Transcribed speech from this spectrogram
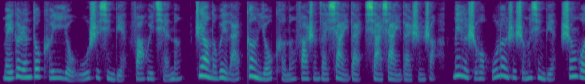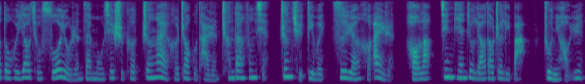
每个人都可以有无视性别，发挥潜能，这样的未来更有可能发生在下一代、下下一代身上。那个时候，无论是什么性别，生活都会要求所有人在某些时刻珍爱和照顾他人，承担风险，争取地位、资源和爱人。好了，今天就聊到这里吧。祝你好运。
